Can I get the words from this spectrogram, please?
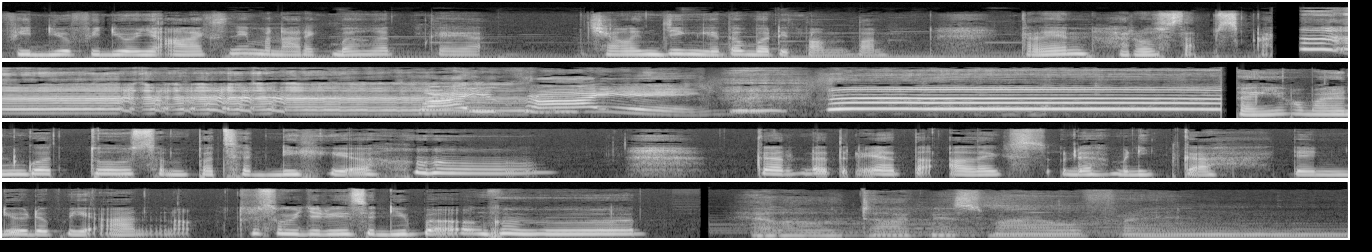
video-videonya Alex ini menarik banget, kayak challenging gitu buat ditonton. Kalian harus subscribe. Why are you crying? Kayaknya kemarin gue tuh sempet sedih ya. karena ternyata Alex udah menikah dan dia udah punya anak. Terus gue jadi sedih banget. Hello darkness my old friend.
